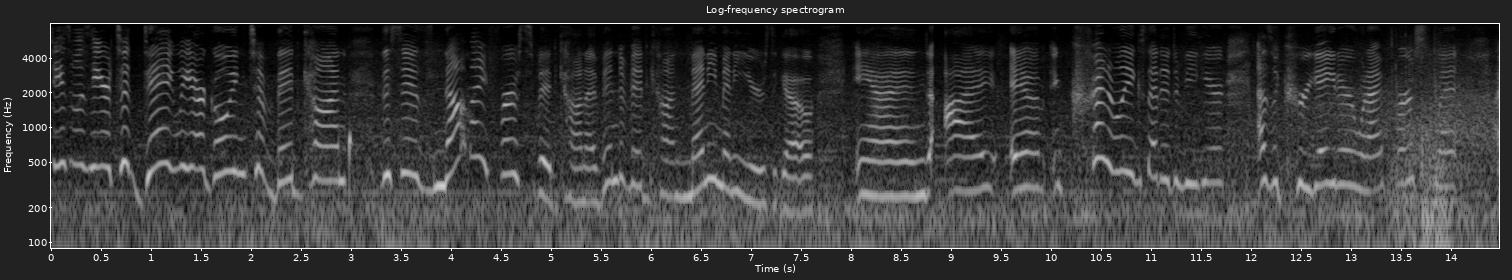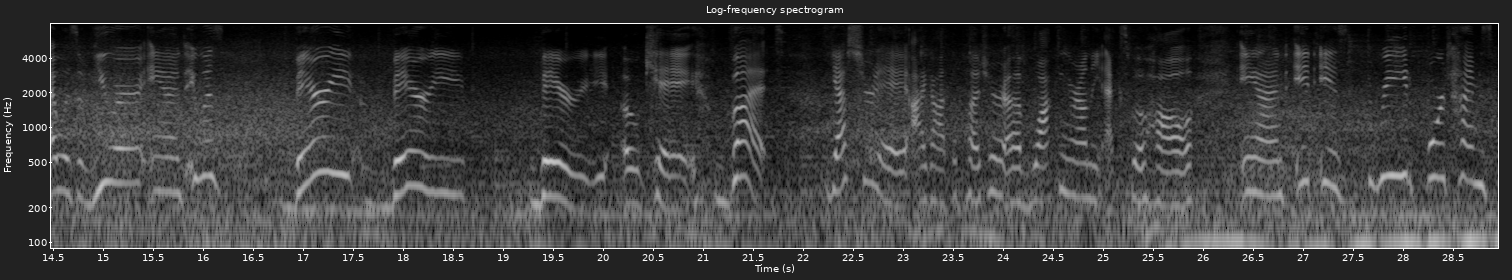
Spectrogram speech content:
was here. Today we are going to VidCon. This is not my first VidCon. I've been to VidCon many, many years ago and I am incredibly excited to be here as a creator. When I first went, I was a viewer and it was very, very, very okay. But yesterday I got the pleasure of walking around the expo hall and it is three, four times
